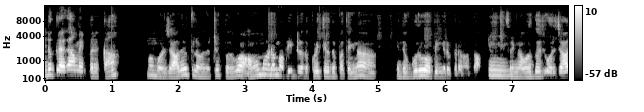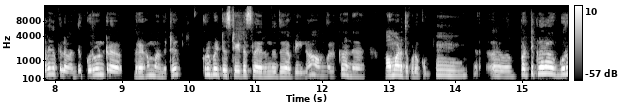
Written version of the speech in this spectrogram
எது கிரக அமைப்பு இருக்கா? மேம் ஒரு ஜாதகத்துல வந்துட்டு பொதுவா அவமானம் அப்படின்றத குறிக்கிறது பாத்தீங்கன்னா இந்த குரு அப்படிங்கிற கிரகம் தான். சரிங்களா? ஒரு ஒரு ஜாதகத்துல வந்து குருன்ற கிரகம் வந்துட்டு குறிப்பிட்ட ஸ்டேட்டஸ்ல இருந்தது அப்படின்னா அவங்களுக்கு அந்த அவமானத்தை கொடுக்கும். பர்டிகுலரா குரு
